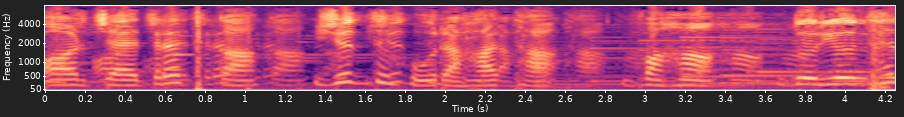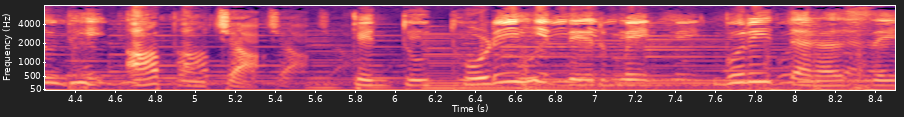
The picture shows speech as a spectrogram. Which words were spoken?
और जयद्रथ का युद्ध हो रहा था, वहाँ दुर्योधन भी आ पहुँचा। किंतु थोड़ी ही देर में बुरी तरह से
